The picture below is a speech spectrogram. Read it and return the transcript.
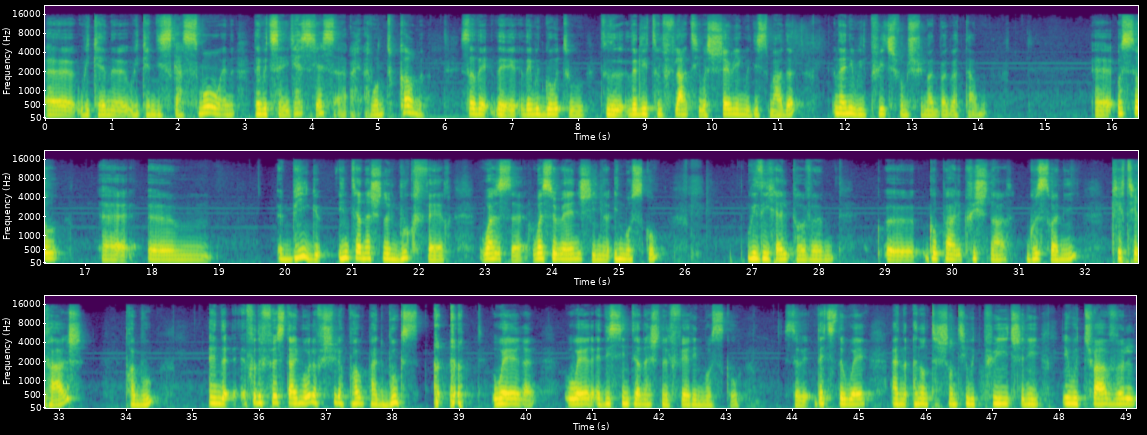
Uh, we, can, uh, we can discuss more. And they would say, yes, yes, I, I want to come. So they, they, they would go to, to the, the, little flat he was sharing with his mother, and then he will preach from Srimad Bhagavatam. Uh, also, uh, um, a big international book fair was, uh, was arranged in, in Moscow with the help of um, uh, Gopal Krishna Goswami, Kirtiraj Prabhu, and for the first time all of Srila Prabhupada books were, were at this international fair in Moscow. So that's the way and Ananta Shanti would preach and he, he would travel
